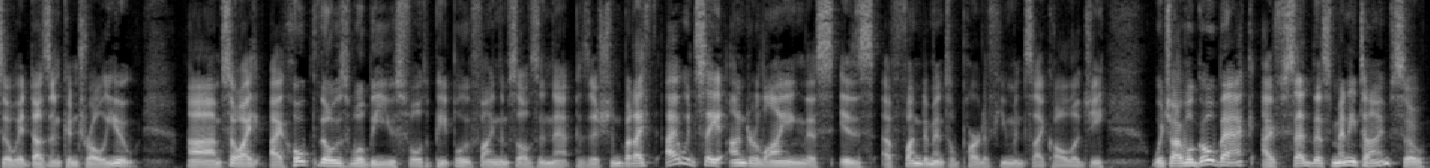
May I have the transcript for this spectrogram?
so it doesn't control you. Um, so I, I hope those will be useful to people who find themselves in that position. But I, I would say underlying this is a fundamental part of human psychology, which I will go back. I've said this many times, so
